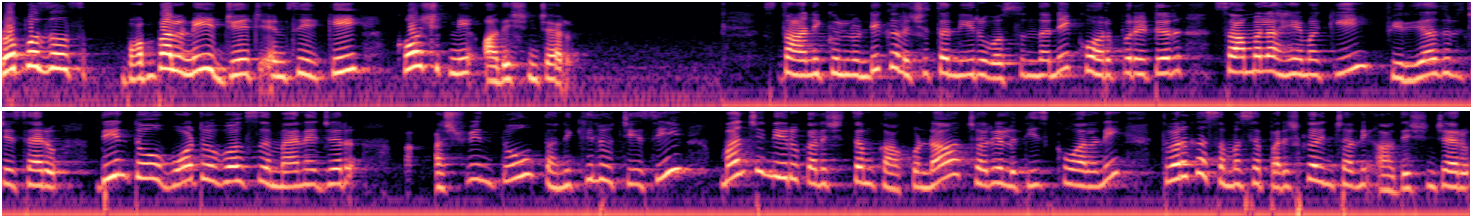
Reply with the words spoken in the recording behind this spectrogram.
ప్రపోజల్స్ పంపాలని జిహెచ్ఎంసీకి కౌశిక్ని ఆదేశించారు. స్థానికుల నుండి కలుషిత నీరు వస్తుందని కార్పొరేటర్ సామల హేమకి ఫిర్యాదులు చేశారు. దీంతో వాటర్ వర్క్స్ మేనేజర్ అశ్విన్తో తనిఖీలు చేసి మంచి నీరు కలుషితం కాకుండా చర్యలు తీసుకోవాలని త్వరగా సమస్య పరిష్కరించాలని ఆదేశించారు.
